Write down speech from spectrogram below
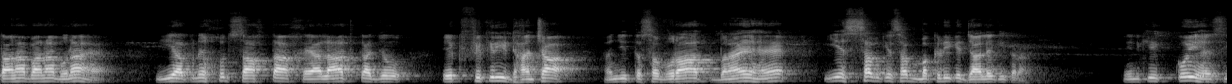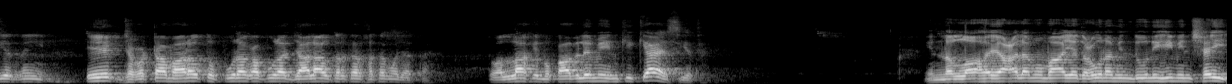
تانا بانا بنا ہے، یہ اپنے خود ساختہ خیالات کا جو ایک فکری ڈھانچہ ہاں جی تصورات بنائے ہیں، یہ سب کے سب مکڑی کے جالے کی طرح ان کی کوئی حیثیت نہیں، ایک جھپٹا مارو تو پورا کا پورا جالا اتر کر ختم ہو جاتا ہے۔ تو اللہ کے مقابلے میں ان کی کیا حیثیت ہے؟ ان اللہ عالم ما یدعون من دونه من شعی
